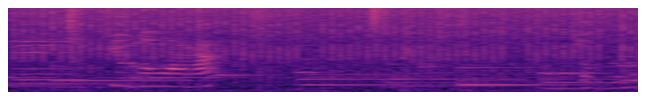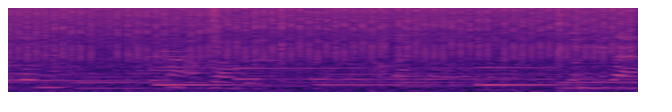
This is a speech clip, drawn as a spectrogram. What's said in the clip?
เอ้ยฟิวลงไหมจบแล้วก็ไนะมาลองเรื่องนี้แหละ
